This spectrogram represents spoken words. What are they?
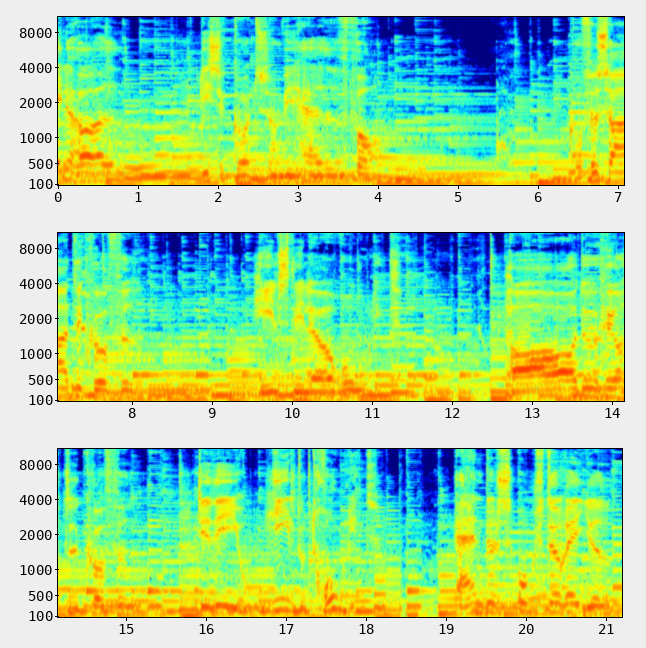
alle holde lige så godt, som vi havde for. Kuffet sig til kuffet, helt stille og roligt. Har du hørt det kuffet? Det er jo helt utroligt. Andels osteriet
